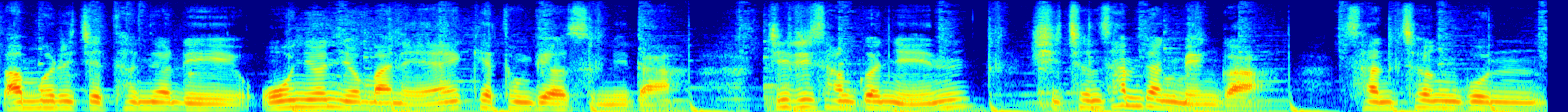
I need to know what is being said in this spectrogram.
반머리째 터널이 5년여 만에 개통되었습니다. 지리산권인 시천 삼장면과 산청군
